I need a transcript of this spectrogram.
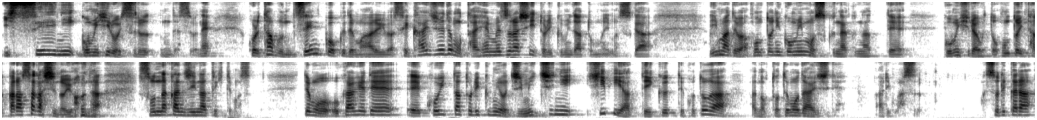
一斉にゴミ拾いするんですよね。これ多分全国でもあるいは世界中でも大変珍しい取り組みだと思いますが今では本当にゴミも少なくなってゴミ拾うと本当に宝探しのようなそんな感じになってきてます。でもおかげでこういった取り組みを地道に日々やっていくってことがあのとても大事であります。それから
